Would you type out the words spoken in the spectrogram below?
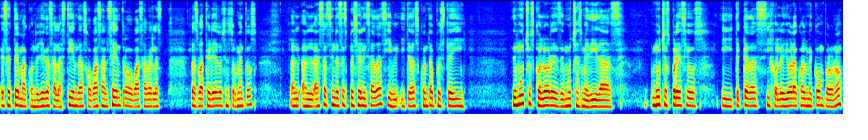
ese tema cuando llegas a las tiendas o vas al centro o vas a ver las, las baterías, los instrumentos, a estas tiendas especializadas y, y te das cuenta pues que hay de muchos colores, de muchas medidas, muchos precios y te quedas, híjole, ¿y ahora cuál me compro, no?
